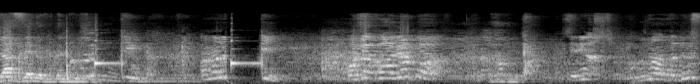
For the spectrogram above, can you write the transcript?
that's the end of the television. Ananı s**eyim. Hoca faal yok mu? Senin bunu anladınız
